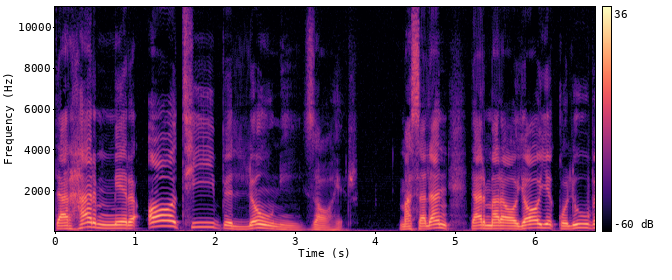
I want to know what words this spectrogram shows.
در هر مرآتی به لونی ظاهر. مثلا در مرایای قلوب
